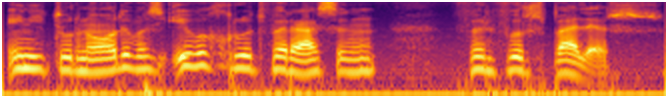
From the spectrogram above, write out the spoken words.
en die tornado was eeuwig groot verrassing vir voorspellers.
